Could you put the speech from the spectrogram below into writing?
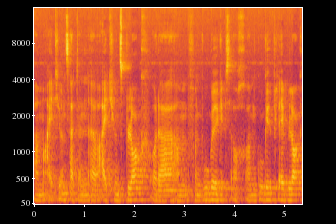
ähm, iTunes hat dann äh, iTunes Blog oder von Google gibt es auch Google Play Blog.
